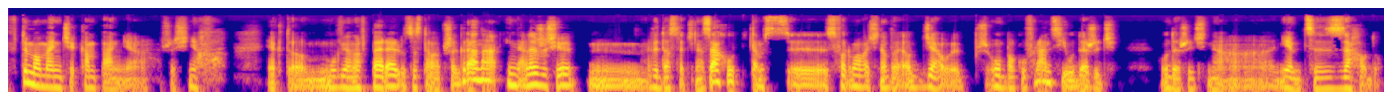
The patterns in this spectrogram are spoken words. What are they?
w tym momencie kampania wrześniowa jak to mówiono w PRL-u, została przegrana i należy się mm, wydostać na zachód, tam y, sformować nowe oddziały u boku Francji, uderzyć, uderzyć na Niemcy z zachodu.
